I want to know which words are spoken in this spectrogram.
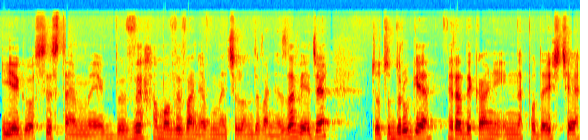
i jego system jakby wyhamowywania w momencie lądowania zawiedzie, to to drugie, radykalnie inne podejście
